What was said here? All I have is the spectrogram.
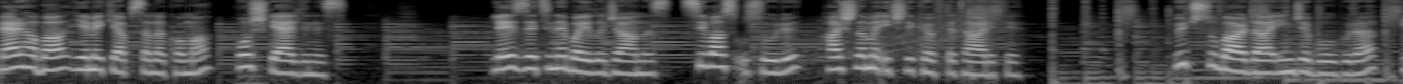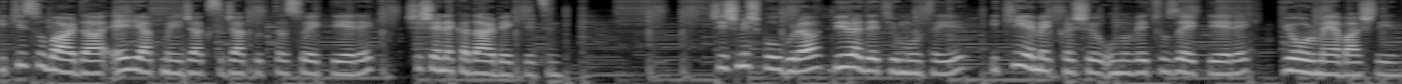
Merhaba, Yemek Yapsana Koma, hoş geldiniz. Lezzetine bayılacağınız, Sivas usulü, haşlama içli köfte tarifi. 3 su bardağı ince bulgura, 2 su bardağı el yakmayacak sıcaklıkta su ekleyerek, şişene kadar bekletin. Şişmiş bulgura, 1 adet yumurtayı, 2 yemek kaşığı unu ve tuzu ekleyerek, yoğurmaya başlayın.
